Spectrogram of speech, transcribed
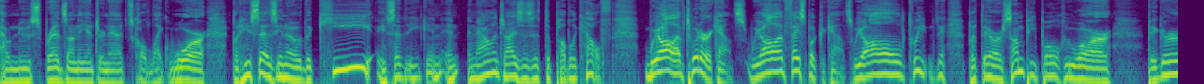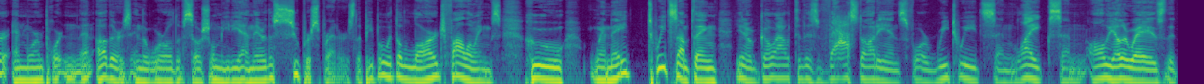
how news spreads on the internet. It's called Like War. But he says, you know, the key. He said he can an, analogizes it to public health. We all have Twitter accounts. We all have Facebook accounts. We all tweet. But there are some people who are bigger and more important than others in the world of social media, and they're the super spreaders, the people with the large followings who, when they tweet something, you know, go out to this vast audience for retweets and likes and all the other ways that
